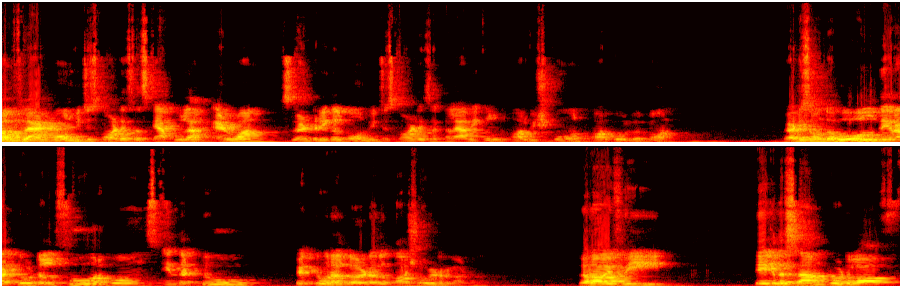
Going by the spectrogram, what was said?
One flat bone which is called as a scapula and one cylindrical bone which is called as a clavicle or wishbone or collarbone. That is on the whole there are total four bones in the two pectoral girdle or shoulder girdle. So now if we Take the sum total of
